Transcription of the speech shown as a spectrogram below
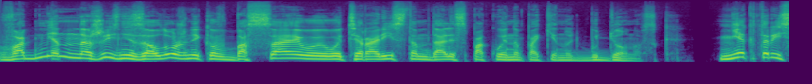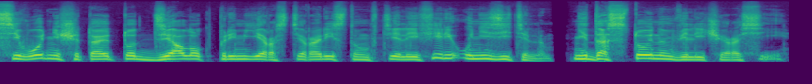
В обмен на жизни заложников Басаеву его террористам дали спокойно покинуть Буденновск. Некоторые сегодня считают тот диалог премьера с террористом в телеэфире унизительным, недостойным величия России.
